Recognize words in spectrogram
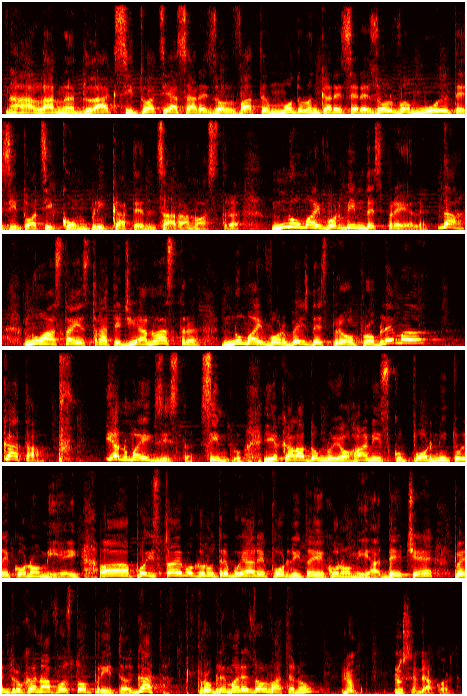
Na, la Nădlac situația s-a rezolvat în modul în care se rezolvă multe situații complicate în țara noastră. Nu mai vorbim despre ele. Da, nu asta e strategia noastră Nu mai vorbești despre o problemă Gata, Pff, ea nu mai există, simplu. E ca la domnul Iohannis cu pornitul economiei. A, păi stai mă că nu trebuia repornită economia. De ce? Pentru că n-a fost oprită. Gata, problemă rezolvată, nu? Nu, nu sunt de acord.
